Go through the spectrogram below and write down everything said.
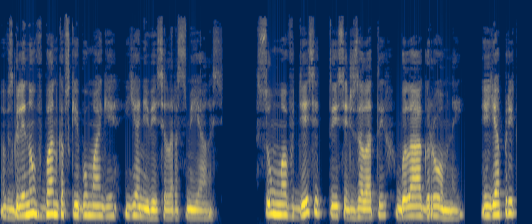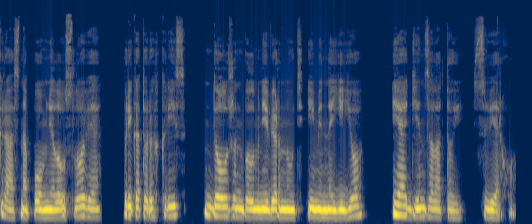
Взглянув в банковские бумаги, я невесело рассмеялась. Сумма в десять тысяч золотых была огромной, и я прекрасно помнила условия, при которых Крис должен был мне вернуть именно ее и один золотой сверху.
